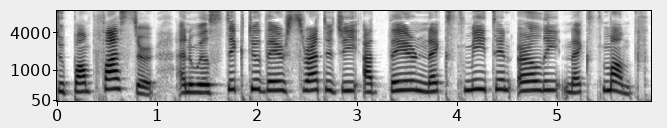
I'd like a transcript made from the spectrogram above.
to pump faster and will stick to their strategy at their next meeting early next month.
